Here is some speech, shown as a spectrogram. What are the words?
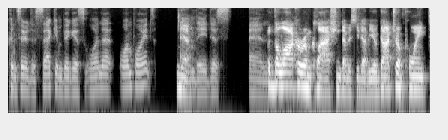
considered the second biggest one at one point, Yeah. and they just and But the locker room clash in WCW got to a point.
